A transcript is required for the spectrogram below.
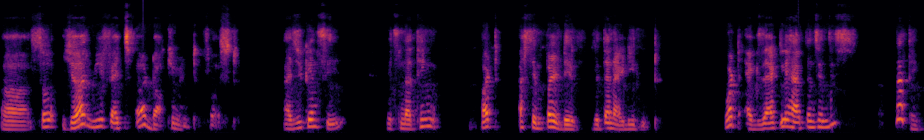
Uh, so here we fetch a document first. As you can see, it's nothing but a simple div with an ID root. What exactly happens in this? Nothing.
